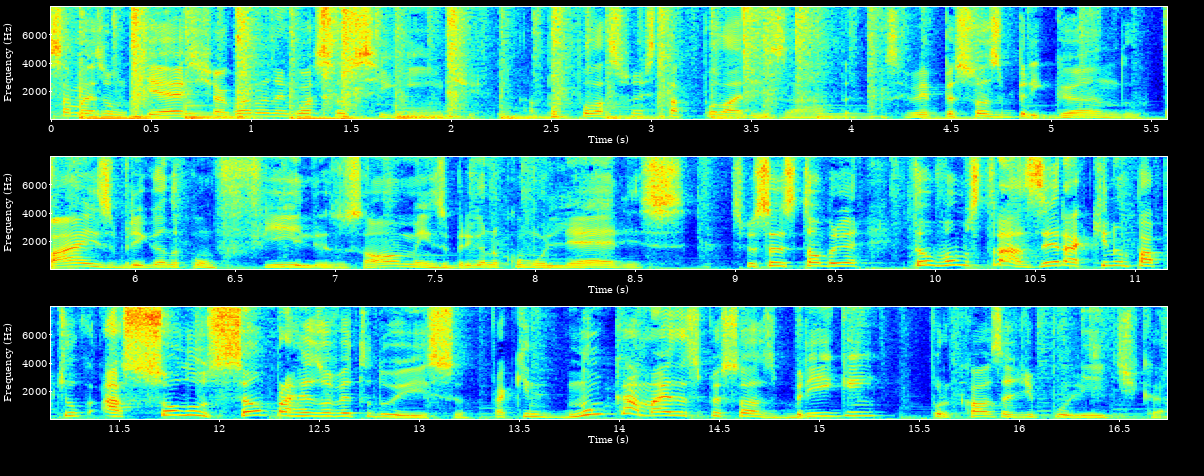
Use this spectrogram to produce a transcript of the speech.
Para começar mais um cast, agora o negócio é o seguinte: a população está polarizada. Você vê pessoas brigando, pais brigando com filhos, homens brigando com mulheres. As pessoas estão brigando. Então vamos trazer aqui no Papo de Louco a solução para resolver tudo isso, para que nunca mais as pessoas briguem por causa de política.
